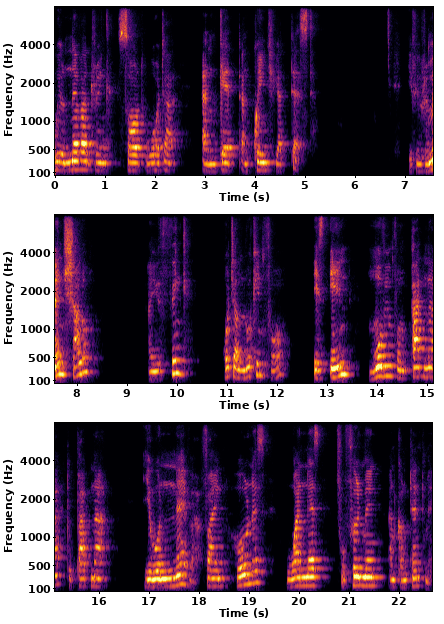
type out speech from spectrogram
will never drink salt water and get and quench your thirst. If you remain shallow and you think what you're looking for is in moving from partner to partner, you will never find wholeness, oneness, fulfillment, and contentment.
